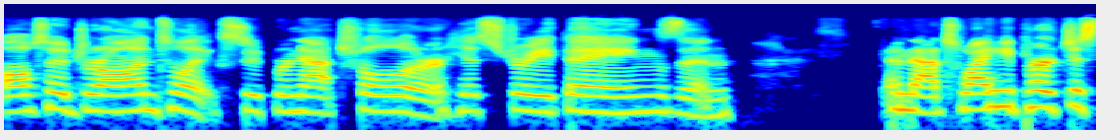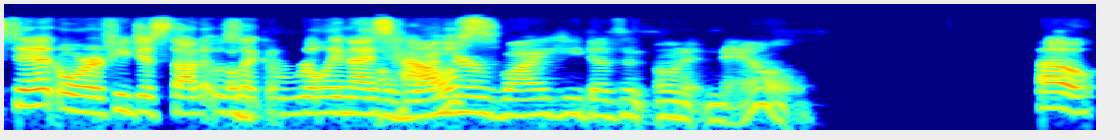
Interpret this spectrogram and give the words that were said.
also drawn to like supernatural or history things and and that's why he purchased it or if he just thought it was Oh, like a really nice I house. wonder why he doesn't own it now. Oh,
